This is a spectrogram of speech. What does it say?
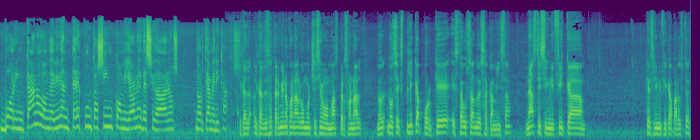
borincano, donde viven 3.5 millones de ciudadanos norteamericanos. Alcaldesa, termino con algo muchísimo más personal. ¿Nos explica por qué está usando esa camisa? Nasty significa... ¿Qué significa para usted?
